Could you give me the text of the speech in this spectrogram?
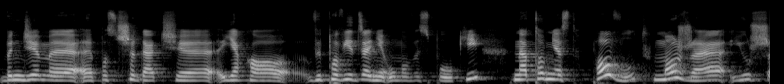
będziemy e, postrzegać jako wypowiedzenie umowy spółki, natomiast powód może już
